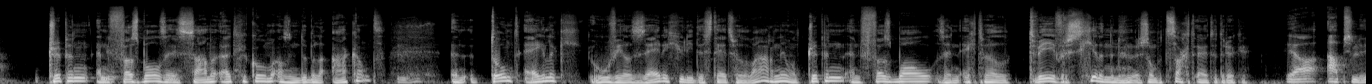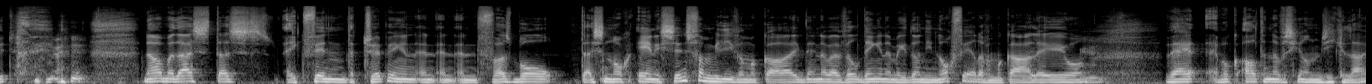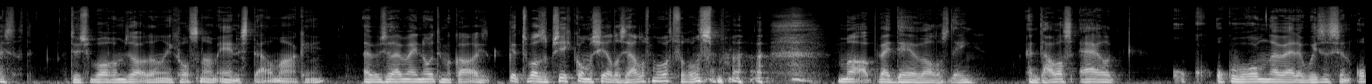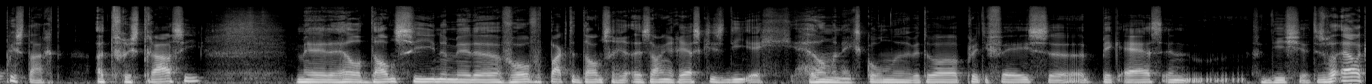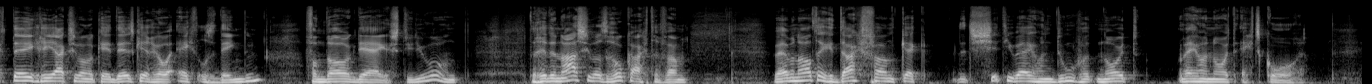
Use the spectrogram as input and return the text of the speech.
Trippen en Fuzzball zijn samen uitgekomen als een dubbele A-kant. En het toont eigenlijk hoe veelzijdig jullie destijds wel waren. Hè? Want Trippen en Fuzzball zijn echt wel twee verschillende nummers, om het zacht uit te drukken. Ja, absoluut. nou, maar dat is, dat is... Ik vind de tripping en, en, en, fuzzball... Dat is nog enigszins familie van elkaar. Ik denk dat wij veel dingen hebben gedaan die nog verder van elkaar liggen. Wij hebben ook altijd naar verschillende muziek geluisterd. Dus waarom zou dan in godsnaam één stijl maken? Hè? Hebben, zo hebben wij nooit in elkaar... Het was op zich commerciële zelfmoord voor ons. Maar, maar wij deden wel ons ding. En dat was eigenlijk ook, ook waarom dat wij de Wizards zijn opgestart. Uit frustratie. Met de hele dansscene, met de voorverpakte danser, eh, die echt helemaal niks konden. Weet je wel, Pretty Face, eh, Big Ass en van die shit. Dus wel elke tegenreactie van, oké, deze keer gaan we echt ons ding doen. Vandaar ook de eigen studio, want de redenatie was er ook achter van... Wij hebben altijd gedacht van, kijk, dit shit die wij gaan doen, gaat nooit, wij gaan nooit echt scoren.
